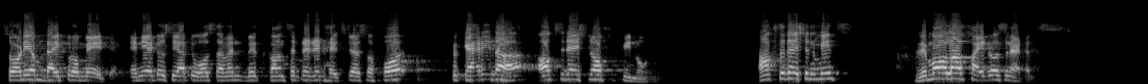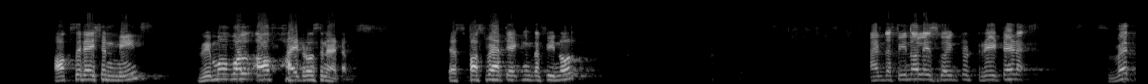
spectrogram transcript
sodium dichromate, Na2Cr2O7 with concentrated H2SO4 to carry the oxidation of phenol. Oxidation means removal of hydrogen atoms. Oxidation means removal of hydrogen atoms. Yes, first we are taking the phenol and the phenol is going to treated with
